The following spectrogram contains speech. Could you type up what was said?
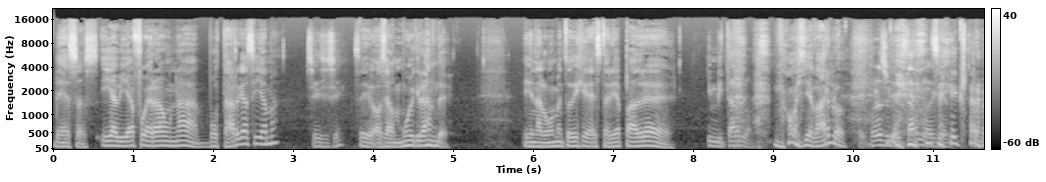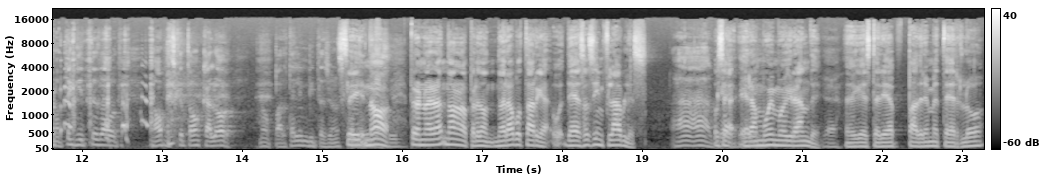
de esas y había afuera una botarga, ¿se llama? Sí, sí, sí. Sí, o sea, muy grande. Y en algún momento dije, estaría padre, Invitarlo. no, llevarlo. Por eso invitarlo. Sí, que- claro. no te quites la bota. No, pues es que tengo calor. No, parte de la invitación. es Sí, que- no, pero no era, no, no, perdón, no era botarga, de esas inflables. Ah, ah, O sea, era muy, muy grande. Estaría padre meterlo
